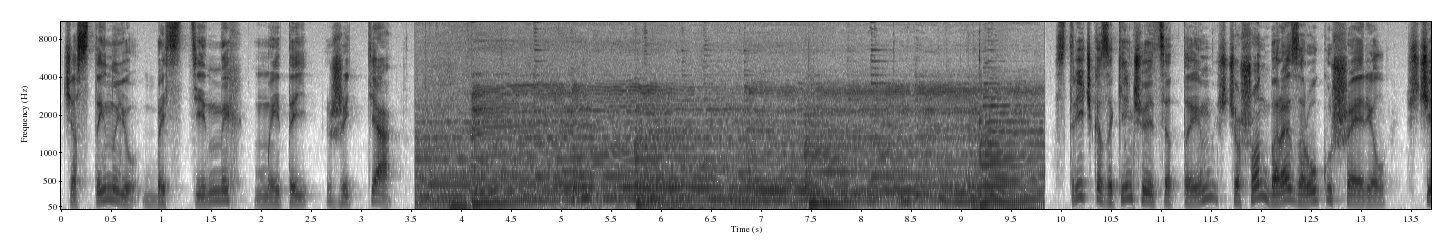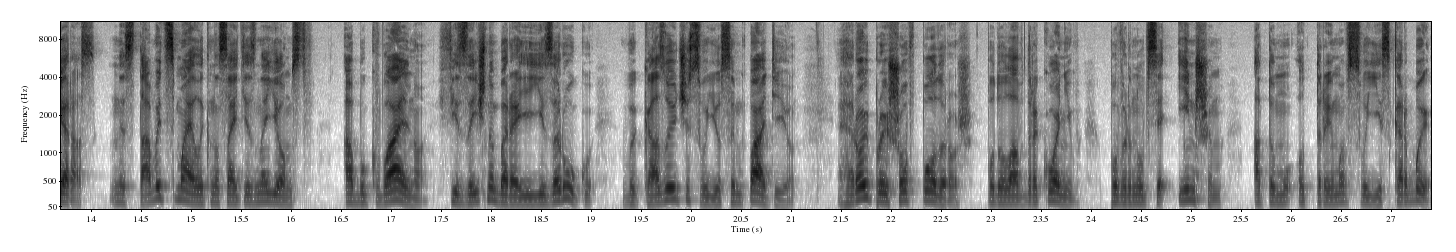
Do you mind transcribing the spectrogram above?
частиною безцінних митей життя. Стрічка закінчується тим, що Шон бере за руку Шеріл. Ще раз, не ставить смайлик на сайті знайомств, а буквально фізично бере її за руку, виказуючи свою симпатію. Герой пройшов подорож, подолав драконів, повернувся іншим, а тому отримав свої скарби.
